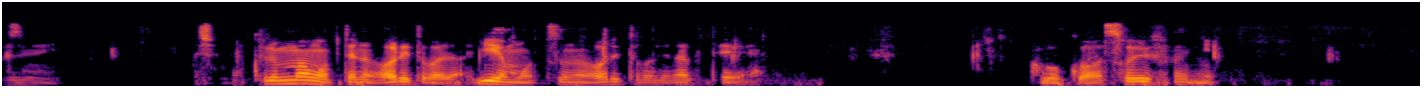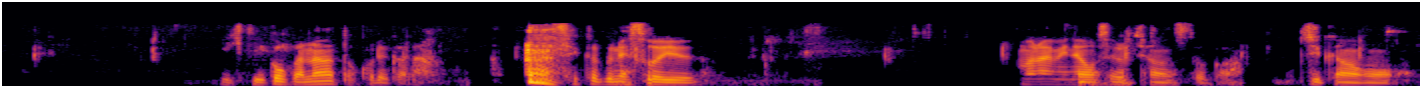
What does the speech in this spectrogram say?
別に、車持ってるのが悪いとか、家持つのが悪いとかじゃなくて、僕はそういうふうに生きていこうかなと、これから。せっかくね、そういう学び直せるチャンスとか、時間を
